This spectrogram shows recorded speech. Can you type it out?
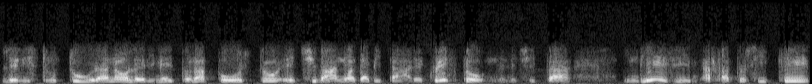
le ristrutturano, le rimettono a posto e ci vanno ad abitare. Questo nelle città inglesi ha fatto sì che,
